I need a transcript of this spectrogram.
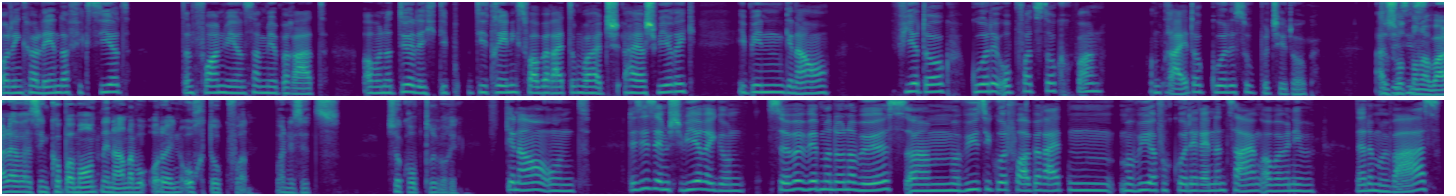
oder den Kalender fixiert, dann fahren wir und sind wir bereit. Aber natürlich, die, die Trainingsvorbereitung war halt heuer schwierig. Ich bin genau vier Tage gute Abfahrtstag gefahren und drei Tage gute Super-G-Tag. Also das hat man normalerweise in Copper Mountain in einer Woche oder in acht Tagen gefahren, wenn ich jetzt so grob drüber rede. Genau, und das ist eben schwierig und selber wird man da nervös. Ähm, man will sich gut vorbereiten, man will einfach gute Rennen zeigen, aber wenn ich nicht einmal weiß,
